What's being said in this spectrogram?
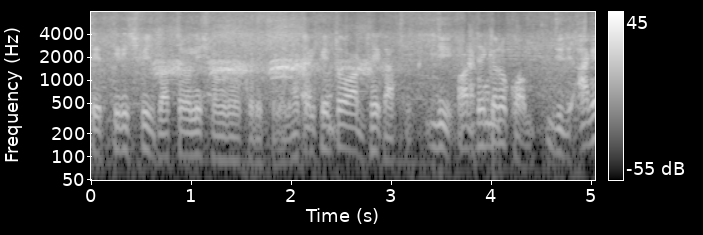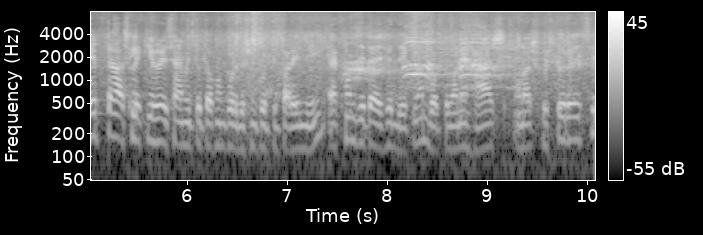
তেত্রিশ পিস বাচ্চা উনি সংগ্রহ করেছিলেন। এখন কিন্তু অর্ধেক আছে। জি অর্ধেকেরও কম। জি জি। আগেরটা আসলে কি হয়েছে আমি তো তখন পরিদর্শন করতে পারিনি। এখন যেটা এসে দেখলাম বর্তমানে হাঁস ওনার সুস্থ রয়েছে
